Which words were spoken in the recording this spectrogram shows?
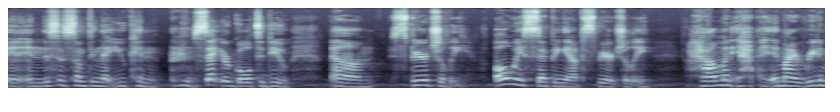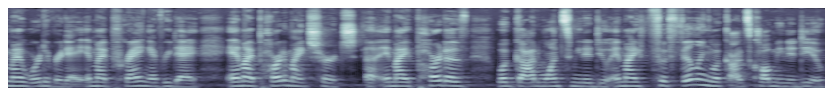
and, and, this is something that you can set your goal to do um, spiritually, always stepping up spiritually. How many am I reading my word every day? Am I praying every day? Am I part of my church? Uh, am I part of what God wants me to do? Am I fulfilling what God's called me to do?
